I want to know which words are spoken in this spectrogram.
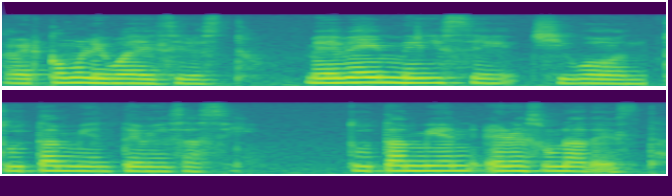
a ver, ¿cómo le voy a decir esto? Me ve y me dice, Chihuahua, tú también te ves así. Tú también eres una de estas.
